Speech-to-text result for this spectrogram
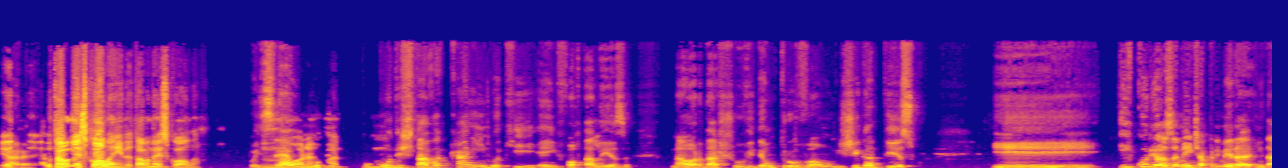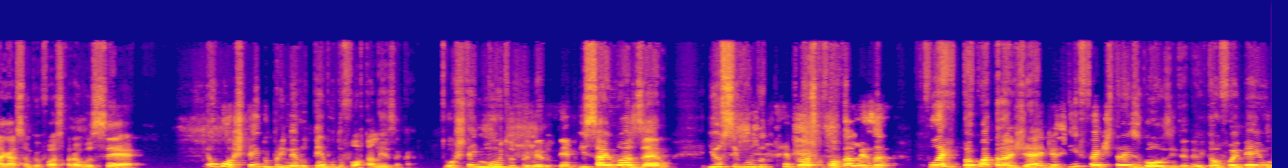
Eu, eu tava na escola ainda, eu tava na escola. Pois é, hora, o, mundo, mas... o mundo estava caindo aqui em Fortaleza na hora da chuva e deu um trovão gigantesco. E, e curiosamente, a primeira indagação que eu faço para você é: eu gostei do primeiro tempo do Fortaleza, cara. Gostei muito do primeiro tempo e saiu 1 a 0. E o segundo tempo, eu acho que o Fortaleza flertou com a tragédia e fez três gols, entendeu? Então foi meio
